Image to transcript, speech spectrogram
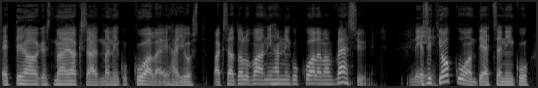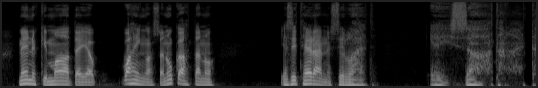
että ihan oikeasti mä en jaksa, että mä niin kuin kuolen ihan just, vaikka sä oot ollut vaan ihan niin kuin kuoleman väsynyt. niin. Ja sitten joku on, tiedätkö, niin kuin mennytkin maateen ja vahingossa nukahtanut ja sitten herännyt sillä lailla, että ei saatana, että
